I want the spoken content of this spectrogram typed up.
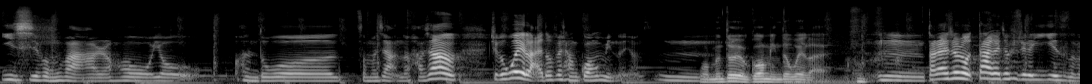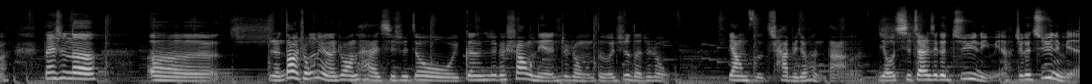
意气风发，然后有很多怎么讲呢？好像这个未来都非常光明的样子。嗯，我们都有光明的未来。嗯，大概就是大概就是这个意思嘛。但是呢，呃，人到中年的状态，其实就跟这个少年这种得志的这种。样子差别就很大了，尤其在这个剧里面，这个剧里面，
